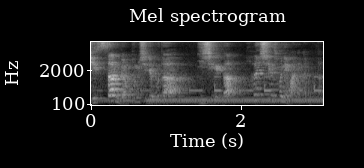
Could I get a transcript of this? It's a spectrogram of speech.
비싼 명품 시계보다 이 시계가 훨씬 손이 많이 갑니다.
